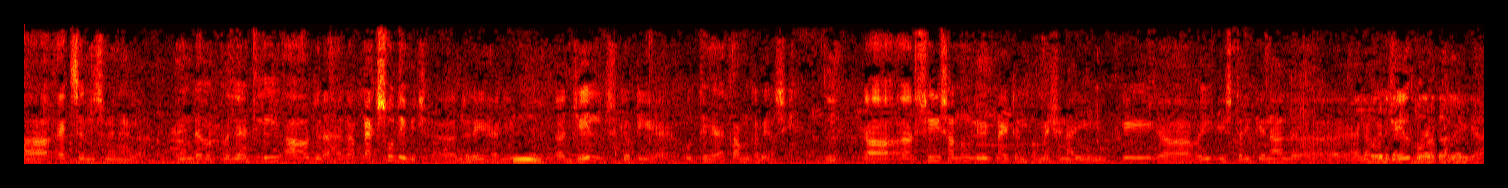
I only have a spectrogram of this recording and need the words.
ਆ ਐਕਸ ਸਰਵਿਸਮੈਨ ਹੈਗਾ ਐਂਡ ਪ੍ਰੈਜ਼ੈਂਟਲੀ ਆ ਜਿਹੜਾ ਹੈਗਾ ਪੈਕਸੋ ਦੇ ਵਿੱਚ ਜਿਹੜੀ ਹੈਗੀ ਜੇਲ੍ਹ ਸਿਕਿਉਰਿਟੀ ਹੈ ਉੱਥੇ ਹੈ ਕੰਮ ਕਰ ਰਿਹਾ ਸੀ। ਅਸੀਂ ਸਾਨੂੰ ਲੇਟ ਨਾਈਟ ਇਨਫੋਰਮੇਸ਼ਨ ਆਈ ਕਿ ਬਈ ਇਸ ਤਰੀਕੇ ਨਾਲ ਹੈਗਾ ਉਹ ਜੇਲ੍ਹ ਤੋਂ ਕੱਢ ਲਿਆ। ਗਿਆ।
